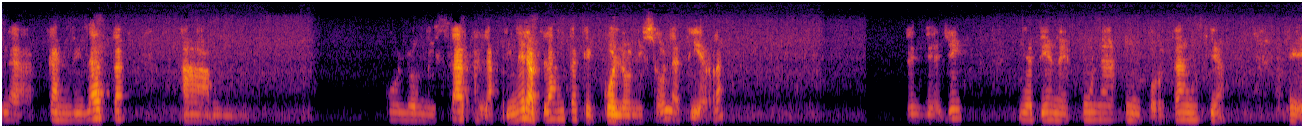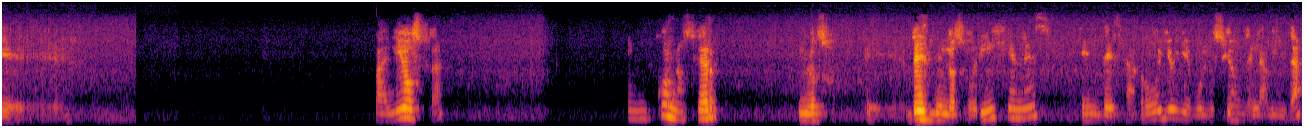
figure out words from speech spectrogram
la candidata a colonizar, a la primera planta que colonizó la Tierra, desde allí ya tiene una importancia valiosa en conocer eh, desde los orígenes, el desarrollo y evolución de la vida,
